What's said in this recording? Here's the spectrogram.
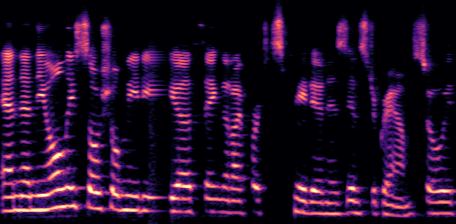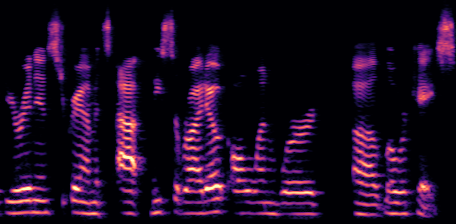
And then the only social media thing that I participate in is Instagram. So if you're in Instagram, it's at Lisa Rideout, all one word, uh, lowercase.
